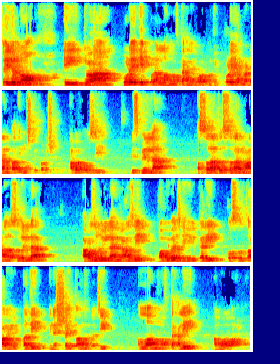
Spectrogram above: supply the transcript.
তো এই জন্য এই দোয়া পড়ে এরপরে আল্লাহ মফতাহানে রহমতিক পড়ে আমরা ডান পাতি মসজিদে প্রবেশ করি। আবার বলছি, বিসমিল্লাহ, আসসালাত আসসালাম আলা রসুলিল্লাহ আহজুবিল্লাহ আজিম অবিবাজিহিল করিম ও সুলতানহিল কদিম মিনাশ শৈতানুর রাজিম। আল্লাহ মফতাহ আলী আবু আহমদ।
